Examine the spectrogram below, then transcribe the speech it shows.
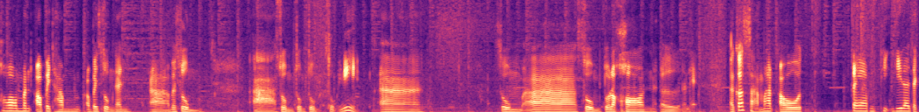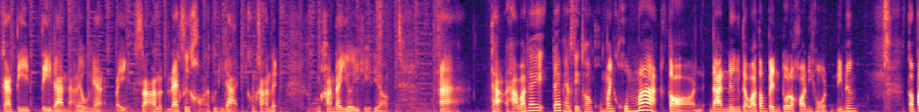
ทองมันเอาไปทำเอาไปสุ่มนันอ่าเอาไปสุ่ม อ่าสุ่มสุ่มสุ่มสุ่มไอ้นี่อ่าสุ่มอ่าสุ่มตัวละครเออนั่นแหละ แล้วก็สามารถเอาแต้มที่ที่ได้จากการตีตีดันอะไรพวกเนี้ยไปสารแลกซื้อของอะไรพวกนี้ได้ค่อนข้างได้ค่อนข้างได้เยอะอยู่ทีเดียว อ่าถาถามว่าได้ได้แผ่นเสียงทองคุ้มไหมคุ้มมากต่อดันหนึ่งแต่ว่าต้องเป็นตัวละครที่โหดนิดนึง ต่อไป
